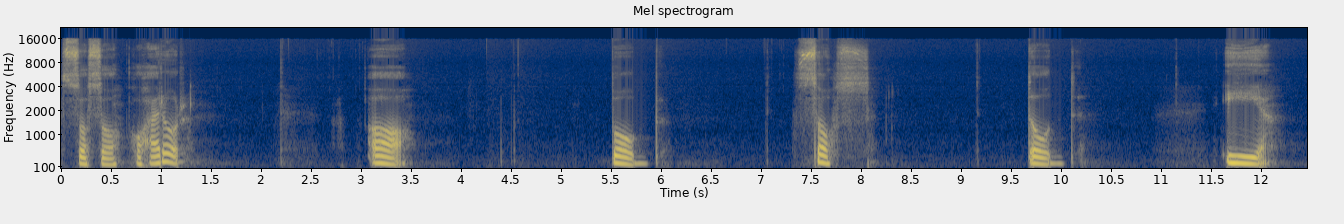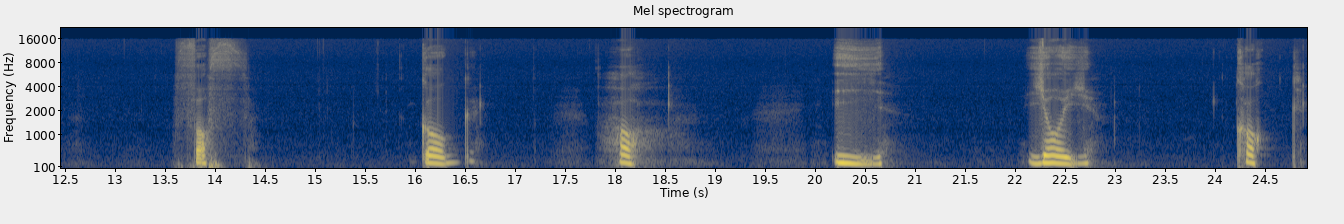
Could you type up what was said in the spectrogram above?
soso hoharor. A. Bob. Sos Dodd. E. Foff. Gog Ho. I. Joj. Kock.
